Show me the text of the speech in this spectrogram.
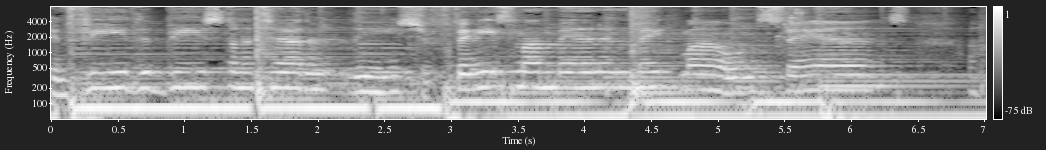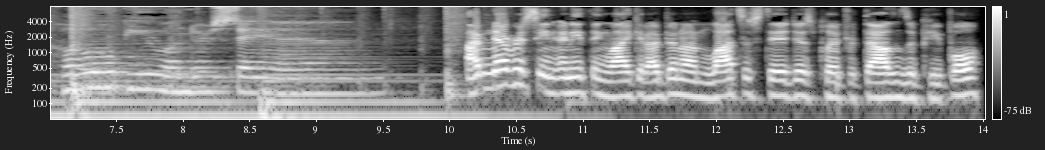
can feed the beast on a tethered leash, or face my men and make my own stance. I hope you understand. I've never seen anything like it. I've been on lots of stages, played for thousands of people,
